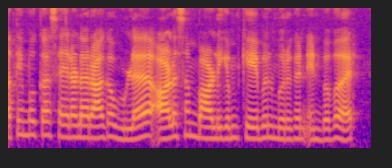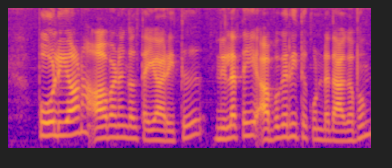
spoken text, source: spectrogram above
அதிமுக செயலாளராக உள்ள ஆலசம்பாளையம் கேபிள் முருகன் என்பவர் போலியான ஆவணங்கள் தயாரித்து நிலத்தை அபகரித்துக் கொண்டதாகவும்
